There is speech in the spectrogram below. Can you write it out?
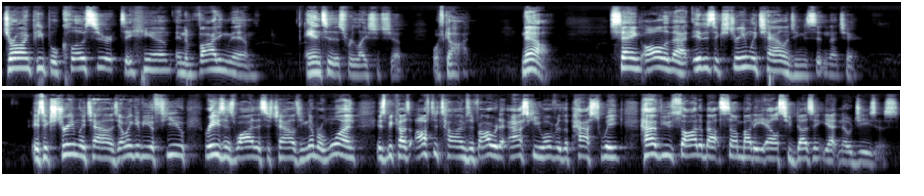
drawing people closer to him and inviting them into this relationship with God. Now, saying all of that, it is extremely challenging to sit in that chair. It's extremely challenging. I'm going to give you a few reasons why this is challenging. Number one is because oftentimes, if I were to ask you over the past week, have you thought about somebody else who doesn't yet know Jesus?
